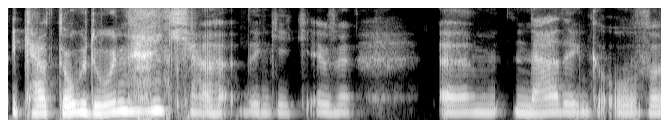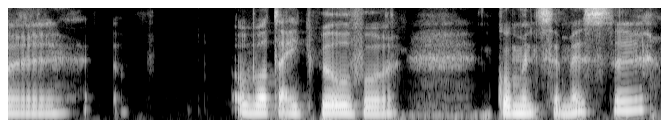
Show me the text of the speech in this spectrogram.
ik ga het toch doen. Ik ga, denk ik, even ehm, nadenken over wat ik wil voor komend semester.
